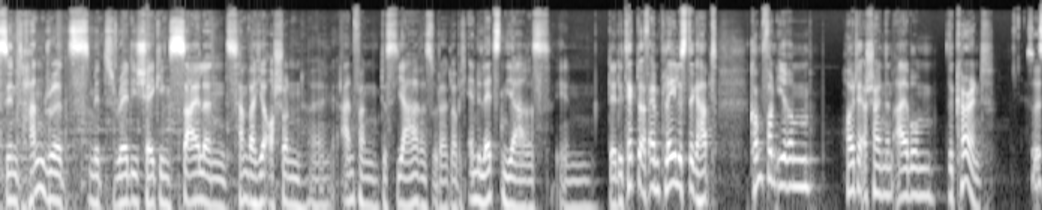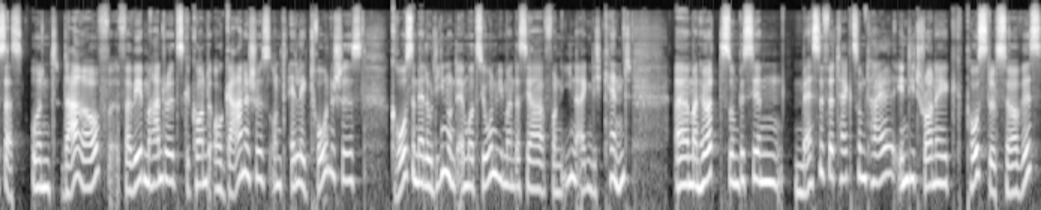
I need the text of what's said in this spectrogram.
Das sind Hundreds mit Ready Shaking Silence. Haben wir hier auch schon äh, Anfang des Jahres oder glaube ich Ende letzten Jahres in der Detector FM Playliste gehabt. Kommt von ihrem heute erscheinenden Album The Current. So ist das. Und darauf verweben Hundreds gekonnt organisches und elektronisches, große Melodien und Emotionen, wie man das ja von ihnen eigentlich kennt. Äh, man hört so ein bisschen Massive Attack zum Teil, Indietronic, Postal Service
